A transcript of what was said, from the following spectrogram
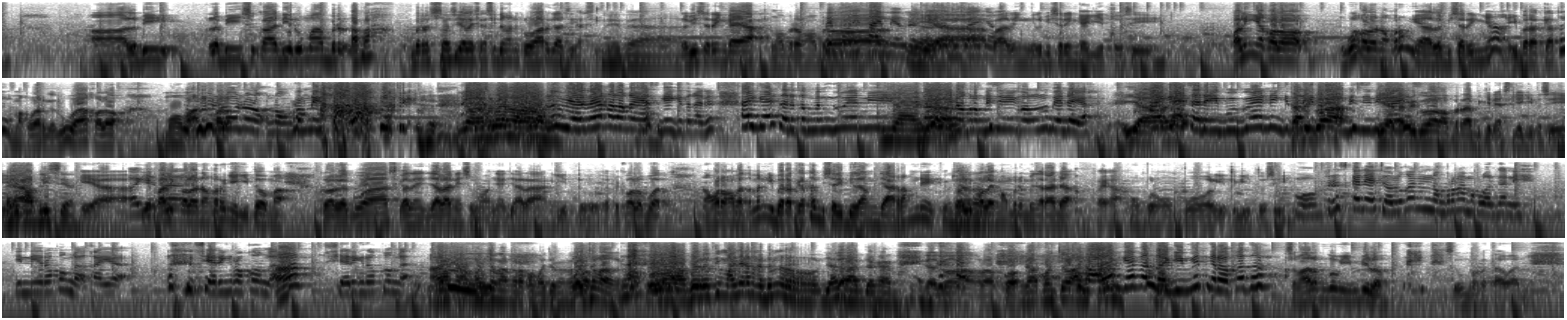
eh, lebih lebih suka di rumah ber apa bersosialisasi dengan keluarga sih asik. Beda. Lebih sering kayak ngobrol-ngobrol. Family time ya berarti Iya, lebih banyak. paling lebih sering kayak gitu sih. Paling ya kalau gua kalau nongkrong ya lebih seringnya ibarat kata ya sama keluarga gua kalau mau Lu, lu, kalau lu nongkrong nih. enggak maksudnya kalau lu biasanya kalau nge SG gitu kan ya. Hai guys, ada temen gue nih. Iya, kita iya. lagi nongkrong di sini. Kalau lu beda ya. Iya. Hai guys, ada ibu gue nih. Kita tapi lagi gua nongkrong di sini iya guys. tapi gua gak pernah bikin SG gitu sih. Dari Ya, publish ya? Iya, Oh, ya gitu. paling kalau nongkrong ya gitu sama keluarga gua sekalian jalan ya semuanya jalan gitu. Tapi kalau buat nongkrong sama temen ibarat kata bisa dibilang jarang deh, kecuali kalau emang bener-bener ada kayak ngumpul-ngumpul gitu-gitu sih. Oh, terus kan ya cowok lu kan nongkrong sama keluarga nih. Ini rokok nggak kayak sharing rokok nggak? Hah? Sharing rokok nggak? Aduh. Pocong nggak ngerokok, pocong nggak ngerokok. Bocor nggak ngerokok? Iya, biar nanti Manya kan ngedenger. Jangan, jangan. Enggak, gua nggak ngerokok. Enggak ponco anak Semalam kayak pas lagi meet ngerokok tuh. Semalam gua mimpi loh. Sumpah ketahuan.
